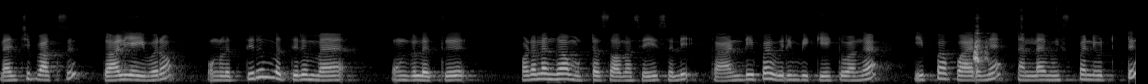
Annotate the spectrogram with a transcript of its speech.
லஞ்சு பாக்ஸு காலியாகி வரும். உங்களை திரும்ப திரும்ப உங்களுக்கு புடலங்காய் முட்டை சாதம் செய்ய சொல்லி கண்டிப்பாக விரும்பி கேட்குவாங்க. இப்போ பாருங்கள் நல்லா மிக்ஸ் பண்ணி விட்டுட்டு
